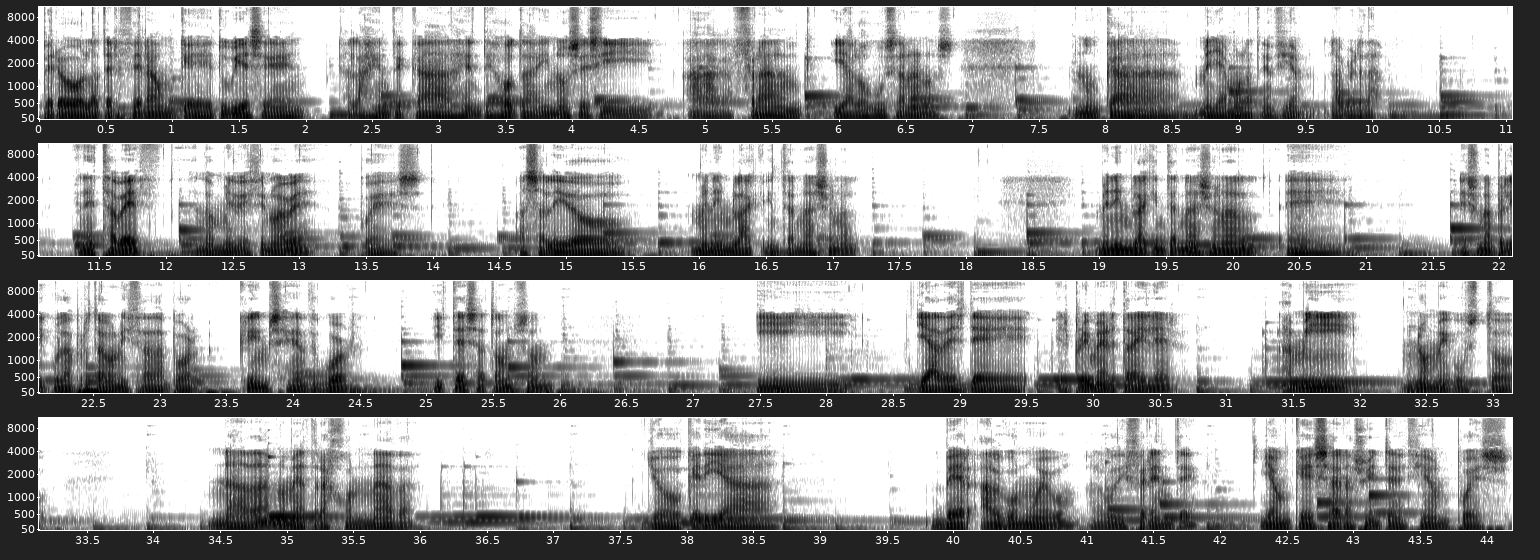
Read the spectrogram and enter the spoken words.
Pero la tercera, aunque tuviese a la gente K, a gente J y no sé si a Frank y a los gusananos, nunca me llamó la atención, la verdad. En esta vez, en 2019, pues ha salido Men in Black International. Men in Black International eh, es una película protagonizada por Crims Hemsworth y Tessa Thompson. Y ya desde el primer tráiler a mí no me gustó nada, no me atrajo nada yo quería ver algo nuevo, algo diferente, y aunque esa era su intención, pues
